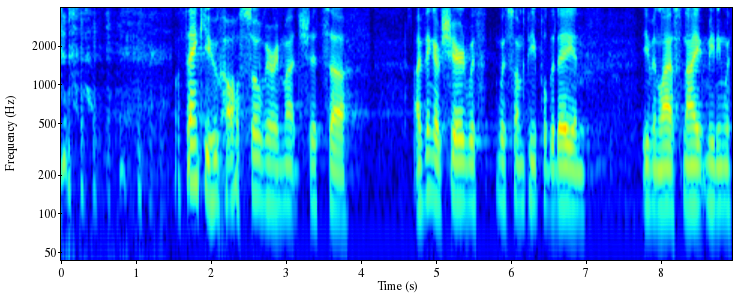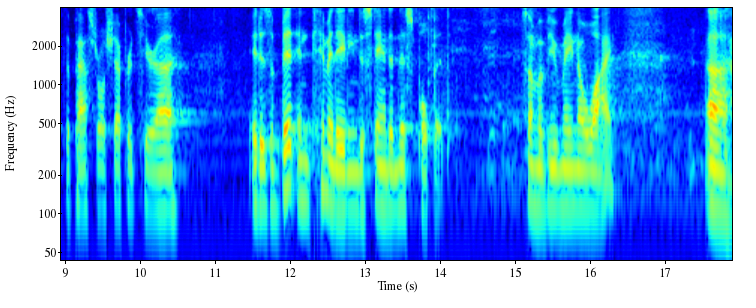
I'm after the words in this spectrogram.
well, thank you all so very much. It's uh, I think I've shared with, with some people today and even last night meeting with the pastoral shepherds here. Uh, it is a bit intimidating to stand in this pulpit. Some of you may know why. Uh,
